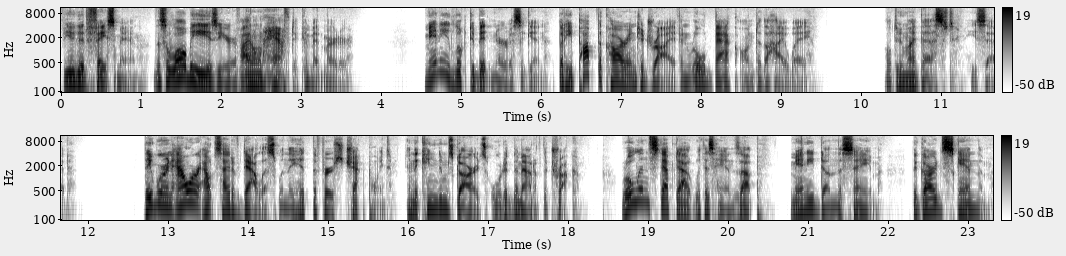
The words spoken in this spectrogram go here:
be a good face man. This'll all be easier if I don't have to commit murder. Manny looked a bit nervous again, but he popped the car into drive and rolled back onto the highway. I'll do my best, he said. They were an hour outside of Dallas when they hit the first checkpoint, and the kingdom's guards ordered them out of the truck. Roland stepped out with his hands up. Manny'd done the same. The guards scanned them,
